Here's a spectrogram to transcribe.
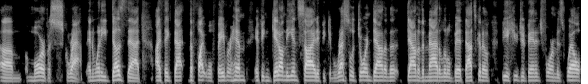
um, more of a scrap. And when he does that, I think that the fight will favor him. If he can get on the inside, if he can wrestle Jordan down to the down to the mat a little bit, that's going to be a huge advantage for him as well.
